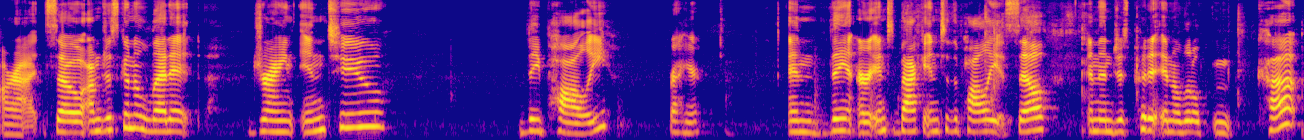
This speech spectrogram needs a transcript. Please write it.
All right, so I'm just going to let it drain into the poly right here and then or into back into the poly itself and then just put it in a little mm, cup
